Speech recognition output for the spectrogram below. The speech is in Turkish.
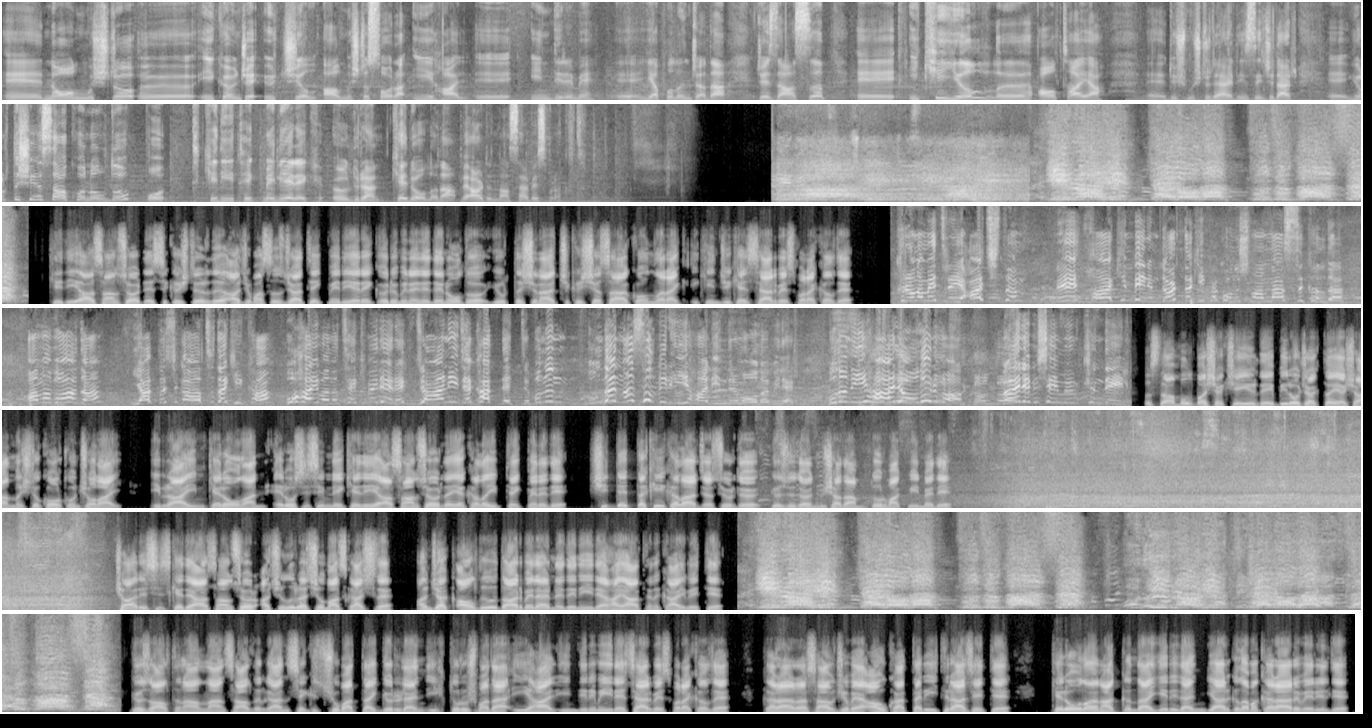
E, ne olmuştu? E, ilk önce 3 yıl almıştı. Sonra iyi hal e, indirimi e, yapılınca da cezası 2 yıl 6 aya e, düşmüştü değerli izleyiciler. E, yurt dışı yasağı konuldu. O kediyi tekmeleyerek öldüren Keloğlan'a ve ardından serbest bırakıldı. Kediyi asansörde sıkıştırdığı acımasızca tekmeleyerek ölümüne neden oldu. Yurt dışına çıkış yasağı konularak ikinci kez serbest bırakıldı. Kronometreyi açtım ve hakim benim 4 dakika konuşmamdan sıkıldı. Ama bu adam yaklaşık 6 dakika bu hayvanı tekmeleyerek canice katletti. Bunun bunda nasıl bir iyi hal indirimi olabilir? Bunun iyi hali olur mu? Böyle bir şey mümkün değil. İstanbul Başakşehir'de 1 Ocak'ta yaşanmıştı korkunç olay. İbrahim Keloğlan Eros isimli kediyi asansörde yakalayıp tekmeledi. Şiddet dakikalarca sürdü. Gözü dönmüş adam durmak bilmedi. Çaresiz kedi asansör açılır açılmaz kaçtı. Ancak aldığı darbeler nedeniyle hayatını kaybetti. Gözaltına alınan saldırgan 8 Şubat'ta görülen ilk duruşmada iyi hal indirimiyle serbest bırakıldı. Karara savcı ve avukatlar itiraz etti. Keloğlan hakkında yeniden yargılama kararı verildi.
